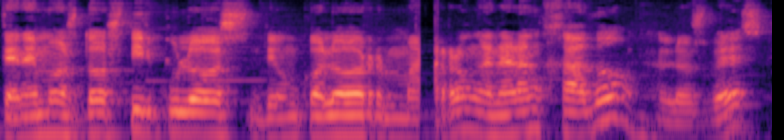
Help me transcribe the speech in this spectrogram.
tenemos dos círculos de un color marrón anaranjado, los ves,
